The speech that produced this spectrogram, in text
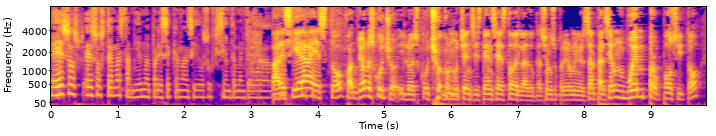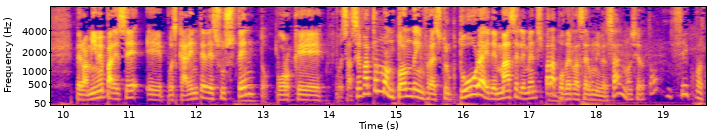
Esos, esos temas también me parece que no han sido suficientemente abordados. Pareciera esto, cuando yo lo escucho, y lo escucho con mucha insistencia, esto de la educación superior universal, pareciera un buen propósito, pero a mí me parece eh, pues carente de sustento, porque pues hace falta un montón de infraestructura y de más elementos para poder hacer universal, ¿no es cierto? Sí, pues,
